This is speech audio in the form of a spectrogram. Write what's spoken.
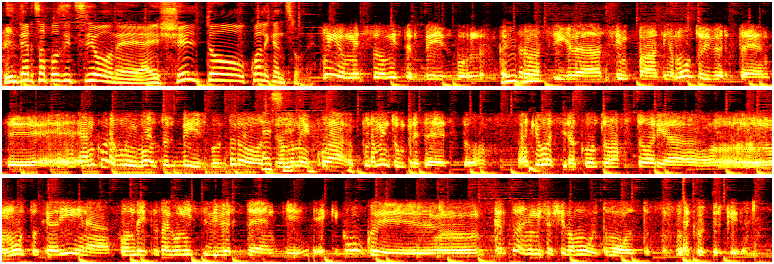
In terza posizione hai scelto quale canzone? Qui ho messo Mr. Baseball, questa era una Mhm. sigla simpatica, molto divertente. È ancora coinvolto il baseball, però Eh secondo sì. me qua è puramente un pretesto. Anche qua si racconta una storia mm, molto carina, con dei protagonisti divertenti e che comunque mm, cartone che mi faceva molto molto. Ecco il perché.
